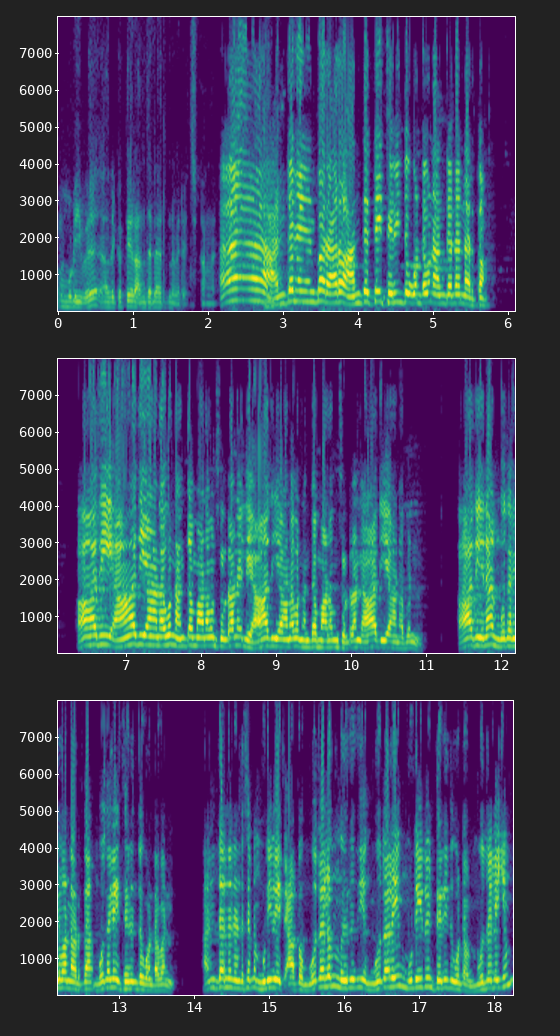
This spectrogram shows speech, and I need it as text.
முடிவு. அதுக்கு பேர் அந்தனர்னு வேற வச்சுட்டாங்க. ஆஹ் அந்தணன் என்பார் யாரோ அந்தத்தை தெரிந்து கொண்டவன் அந்தணன் அர்த்தம். ஆதி ஆதியானவன் அந்தமானவன் சொல்றானா இல்லையா? ஆதியானவன் அந்தமானவன் சொல்றான் ஆதியானவன். ஆதியினால் முதல்வன் அர்த்தம். முதலை தெரிந்து கொண்டவன். அந்தணன் என்ன சொன்னா முடிவை அப்ப முதலும் இறுதி முதலையும் முடிவையும் தெரிந்து கொண்டவன். முதலையும்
